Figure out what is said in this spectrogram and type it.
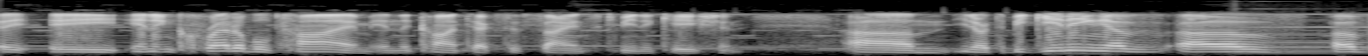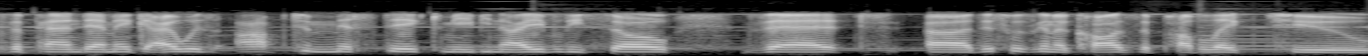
a, a, an incredible time in the context of science communication. Um, you know, at the beginning of, of, of the pandemic, I was optimistic, maybe naively so, that uh, this was going to cause the public to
